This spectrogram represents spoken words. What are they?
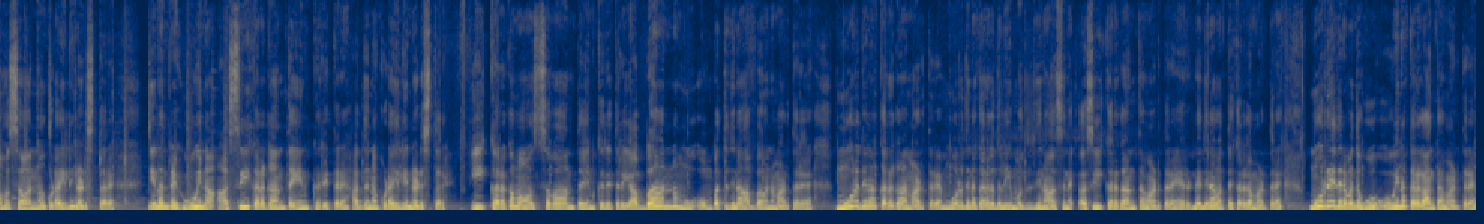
ಮಹೋತ್ಸವವನ್ನು ಕೂಡ ಇಲ್ಲಿ ನಡೆಸ್ತಾರೆ. ಏನಂದರೆ ಹೂವಿನ ಹಸಿ ಕರಗ ಅಂತ ಏನು ಕರೀತಾರೆ, ಅದನ್ನು ಕೂಡ ಇಲ್ಲಿ ನಡೆಸ್ತಾರೆ. ಈ ಕರಕ ಮಹೋತ್ಸವ ಅಂತ ಏನು ಕರೀತಾರೆ? ಈ ಹಬ್ಬವನ್ನು ಮೂ, ಒಂಬತ್ತು ದಿನ ಹಬ್ಬವನ್ನು ಮಾಡ್ತಾರೆ. ಮೂರು ದಿನ ಕರಗ ಮಾಡ್ತಾರೆ. ಮೂರು ದಿನ ಕರಗದಲ್ಲಿ ಮೊದಲ ದಿನ ಹಸನೆ, ಹಸಿ ಕರಗ ಅಂತ ಮಾಡ್ತಾರೆ. ಎರಡನೇ ದಿನ ಮತ್ತೆ ಕರಗ ಮಾಡ್ತಾರೆ. ಮೂರನೇ ದಿನ ಬಂದು ಹೂ, ಹೂವಿನ ಕರಗ ಅಂತ ಮಾಡ್ತಾರೆ.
